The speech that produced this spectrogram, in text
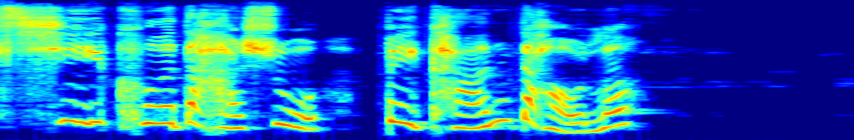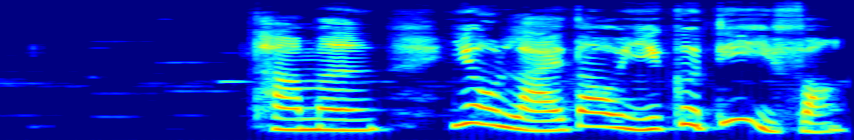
七棵大树被砍倒了。他们又来到一个地方，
